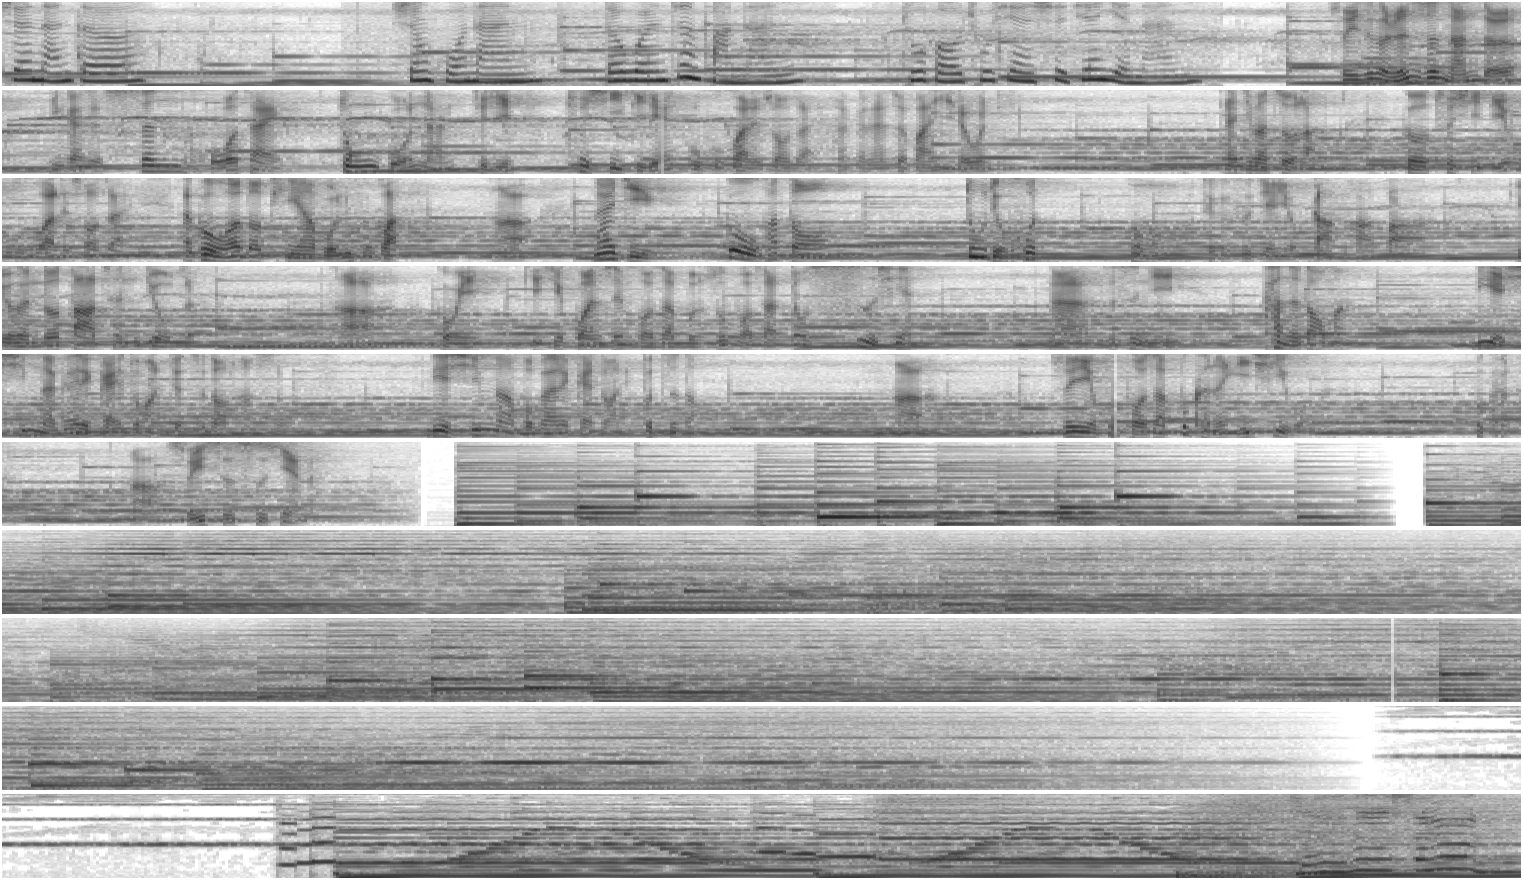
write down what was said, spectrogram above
生难得，生活难，得闻正法难，诸佛出现世间也难。所以这个人生难得，应该是生活在中国难，就是出世在五福化的所在，可能是翻译的问题。咱即马做人，够出世在五福化的所在，啊，搁有法度听闻佛法啊，乃至够有法度拄着佛，哦，这个世间有感哈吧。有很多大成就者啊，各位，这些观世菩萨、文殊菩萨都视现啊，只是你看得到吗？你的心哪开始改断，你就知道他是；你的心呢不开始改断，你不知道啊。所以菩萨不可能遗弃我们，不可能啊，随时视现了。山。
